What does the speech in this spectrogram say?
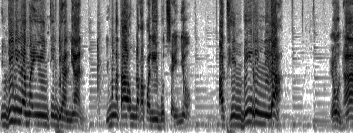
hindi nila maiintindihan yan. Yung mga taong nakapalibot sa inyo. At hindi rin nila, yun ha,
